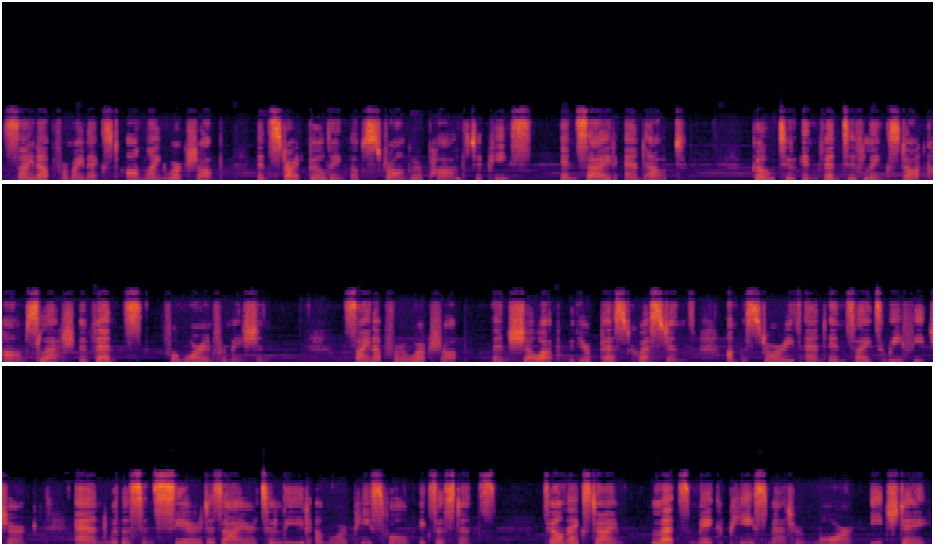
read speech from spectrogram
Sign up for my next online workshop and start building a stronger path to peace inside and out. Go to inventivelinks.com/events for more information. Sign up for a workshop, then show up with your best questions on the stories and insights we feature and with a sincere desire to lead a more peaceful existence. Till next time, let's make peace matter more each day.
